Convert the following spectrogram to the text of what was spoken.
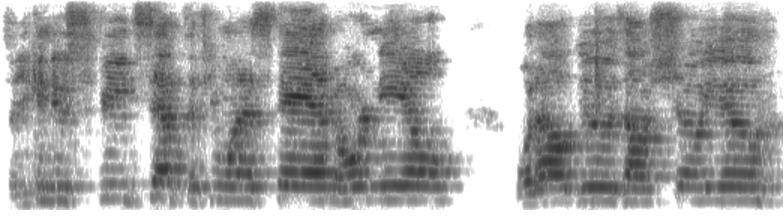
So you can do speed steps if you want to stand or kneel. What I'll do is I'll show you.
